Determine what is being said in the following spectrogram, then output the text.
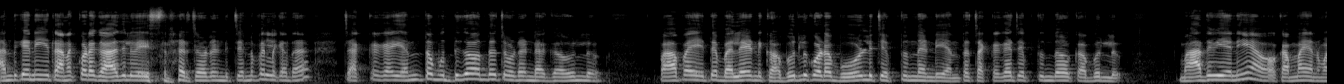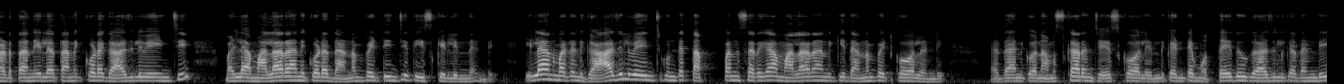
అందుకని తనకు కూడా గాజులు వేస్తున్నారు. చూడండి చిన్నపిల్ల కదా. చక్కగా ఎంత ముద్దుగా ఉందో చూడండి ఆ గౌన్లో. పాప అయితే భలే అండి. కబుర్లు కూడా బోల్డ్ చెప్తుందండి. ఎంత చక్కగా చెప్తుందో కబుర్లు. మాధవి అని ఒక అమ్మాయి అనమాట తను ఇలా తనకి కూడా గాజులు వేయించి మళ్ళీ ఆ మలారానికి కూడా దండం పెట్టించి తీసుకెళ్ళిందండి. ఇలా అనమాట అండి. గాజులు వేయించుకుంటే తప్పనిసరిగా మలారానికి దండం పెట్టుకోవాలండి. దానికో నమస్కారం చేసుకోవాలి. ఎందుకంటే ముత్తైదు గాజులు కదండి.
